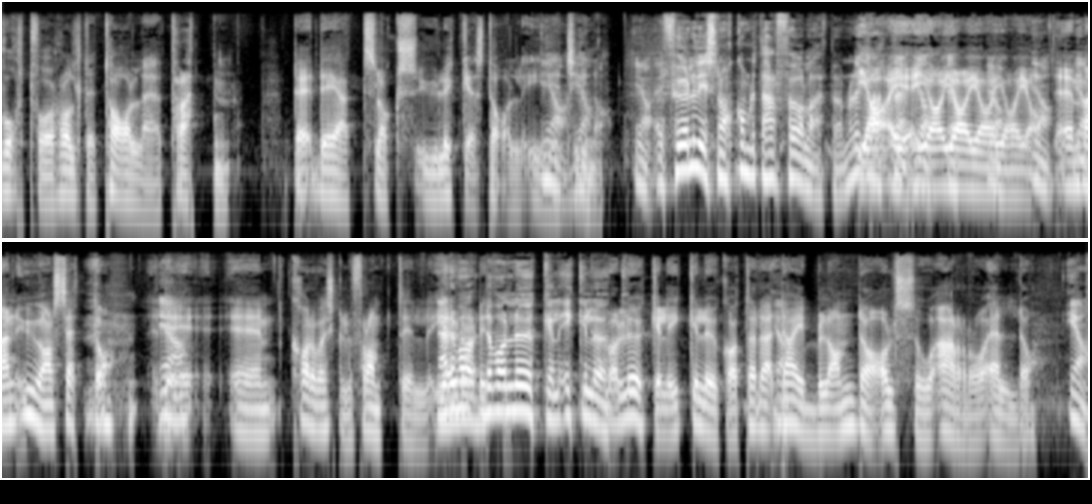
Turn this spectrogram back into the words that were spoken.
vårt forhold til tallet 13. Det, det er et slags ulykkestall i Ja, Kina. Ja. ja. Jeg føler vi snakka om dette her før, Leif. er Ja, ja, ja, ja. Men uansett, da. Det, eh, hva det var jeg skulle fram til? Nei, det var, det var løk eller ikke løk. det var løk. eller ikke løk. At de, de blanda altså R og L, da. Ja.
